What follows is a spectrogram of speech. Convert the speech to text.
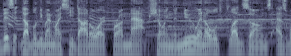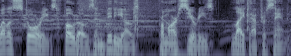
Visit WNYC.org for a map showing the new and old flood zones, as well as stories, photos, and videos from our series, Life After Sandy.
